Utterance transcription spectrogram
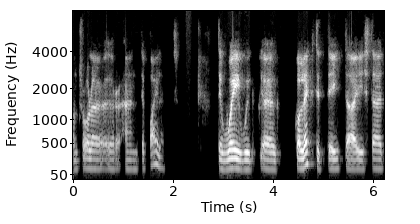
controller and the pilot. The way we uh, collected data is that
